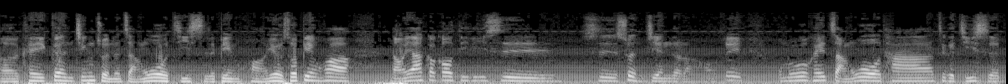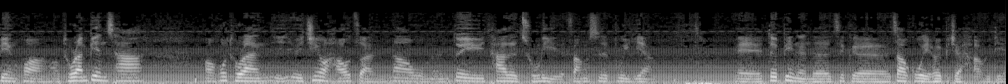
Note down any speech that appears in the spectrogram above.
呃，可以更精准的掌握及时的变化，因为有时候变化脑压高高低低是是瞬间的啦，所以我们如果可以掌握它这个及时的变化，突然变差，啊，或突然已已经有好转，那我们对于它的处理的方式不一样，诶，对病人的这个照顾也会比较好一点。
